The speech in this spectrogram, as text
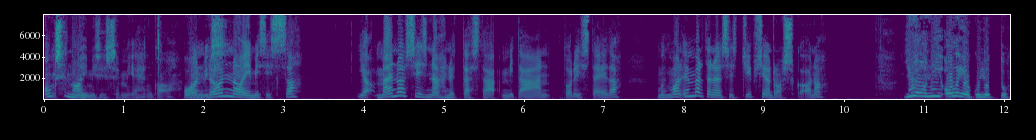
Onko se naimisissa sen miehen kanssa? On, ne on naimisissa. Ja mä en ole siis nähnyt tästä mitään todisteita. Mutta mä oon ymmärtänyt, että siis Gypsy on raskaana. Joo, niin oli joku juttu.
